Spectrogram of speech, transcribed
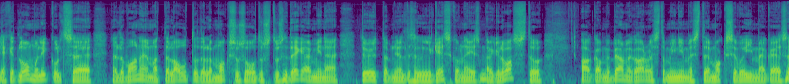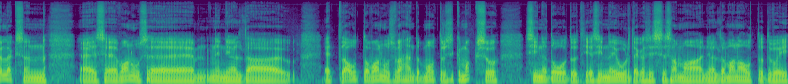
ehk et loomulikult see nii-öelda vanematele autodele maksusoodustuse tegemine töötab nii-öelda sellele keskkonnaeesmärgile vastu aga me peame ka arvestama inimeste maksevõimega ja selleks on eh, see vanuse nii-öelda, et auto vanus vähendab mootorsõidukimaksu sinna toodud ja sinna juurde ka siis seesama nii-öelda vanaautode või,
